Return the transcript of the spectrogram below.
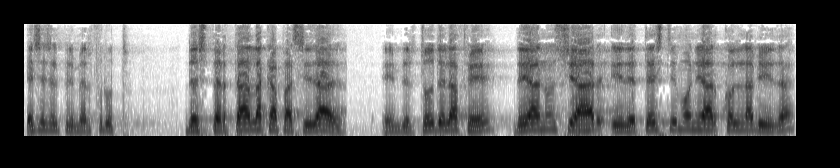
Ese es el primer fruto. Despertar la capacidad, en virtud de la fe, de anunciar y de testimoniar con la vida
